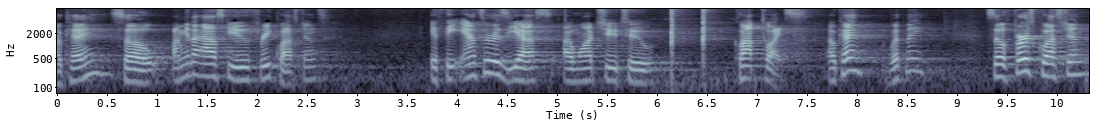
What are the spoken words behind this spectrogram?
Okay, so I'm going to ask you three questions. If the answer is yes, I want you to clap twice. Okay, with me? So first question,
